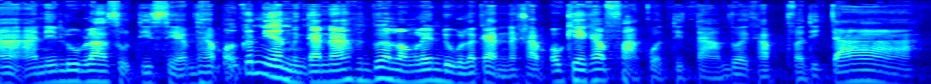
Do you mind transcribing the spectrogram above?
อ่าอันนี้รูปล่าสุดที่เซฟนะครับก็เนียนเหมือนกันนะเพื่อนๆลองเล่นดูแล้วกันนะครับโอเคครับฝากกดติดตามด้วยครับสวัสดีจ้า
